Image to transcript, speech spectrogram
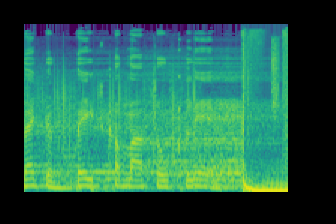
Make the bass come out so clear.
